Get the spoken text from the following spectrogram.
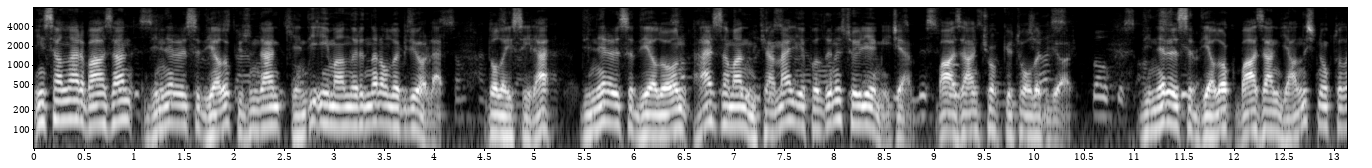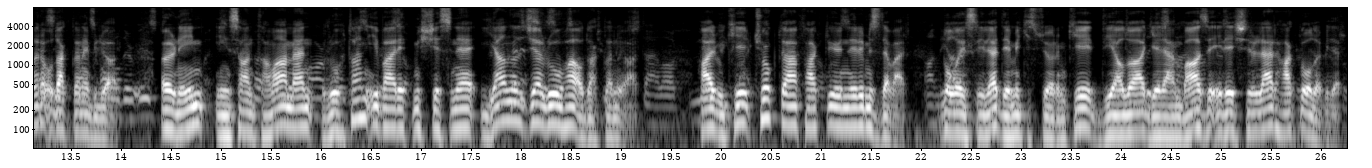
İnsanlar bazen dinler arası diyalog yüzünden kendi imanlarından olabiliyorlar. Dolayısıyla dinler arası diyaloğun her zaman mükemmel yapıldığını söyleyemeyeceğim. Bazen çok kötü olabiliyor. Dinler arası diyalog bazen yanlış noktalara odaklanabiliyor. Örneğin insan tamamen ruhtan ibaretmişçesine yalnızca ruha odaklanıyor. Halbuki çok daha farklı yönlerimiz de var. Dolayısıyla demek istiyorum ki diyaloğa gelen bazı eleştiriler haklı olabilir.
